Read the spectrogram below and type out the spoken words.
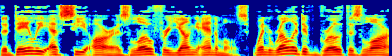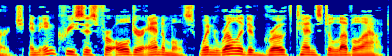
the daily FCR is low for young animals when relative growth is large and increases for older animals when relative growth tends to level out.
